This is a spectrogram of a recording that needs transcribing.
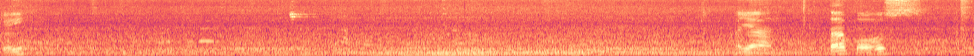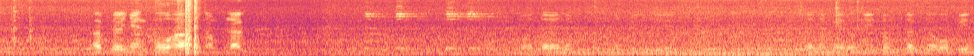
Okay. Ayan. Tapos, after nyan, kuha ako ng plug. Kuha tayo ng plug na pili. Sana meron ditong plug na open.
